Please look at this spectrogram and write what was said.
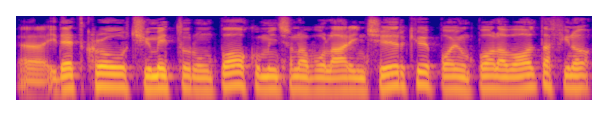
Uh, I Death Crow ci mettono un po', cominciano a volare in cerchio e poi un po' alla volta fino a,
